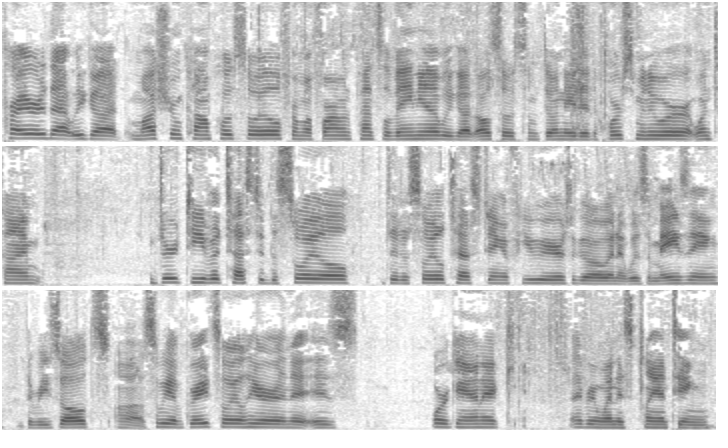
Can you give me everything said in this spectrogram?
Prior to that, we got mushroom compost soil from a farm in Pennsylvania. We got also some donated horse manure at one time. Dirt Diva tested the soil, did a soil testing a few years ago, and it was amazing the results. Uh, so we have great soil here, and it is organic. Everyone is planting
